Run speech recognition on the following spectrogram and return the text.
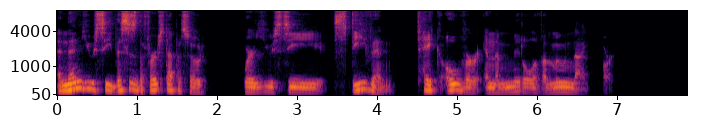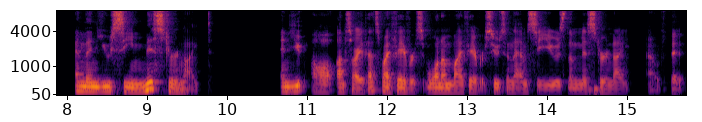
and then you see this is the first episode where you see Steven take over in the middle of a Moon Knight part. And then you see Mr. Knight. And you oh, I'm sorry, that's my favorite one of my favorite suits in the MCU is the Mr. Knight outfit.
